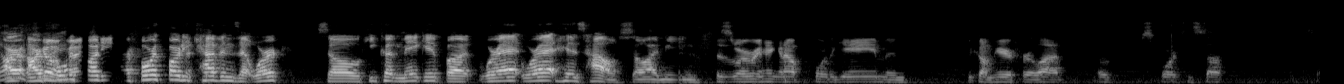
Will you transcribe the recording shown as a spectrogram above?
Our, our fourth buddy, our fourth buddy Kevin's at work, so he couldn't make it. But we're at we're at his house, so I mean, this is where we're hanging out before the game, and we come here for a lot of sports and stuff. So.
